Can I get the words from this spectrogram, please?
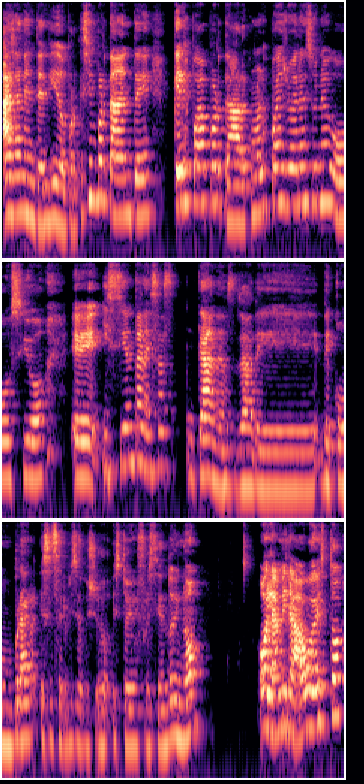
hayan entendido por qué es importante, qué les puede aportar, cómo les puede ayudar en su negocio eh, y sientan esas ganas ya de, de comprar ese servicio que yo estoy ofreciendo y no hola, mira, hago esto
